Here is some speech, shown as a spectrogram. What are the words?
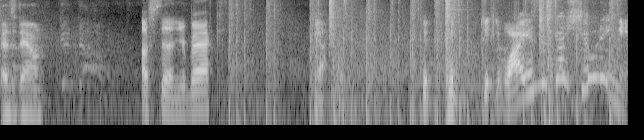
Heads down. Austin, you're back. Get- get- get- why is this guy shooting me?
